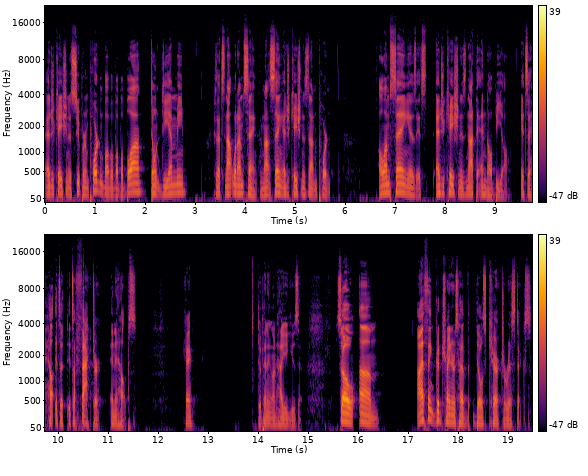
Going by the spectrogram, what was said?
Education is super important, blah, blah, blah, blah, blah. Don't DM me because that's not what I'm saying. I'm not saying education is not important. All I'm saying is it's education is not the end all be all. It's a it's a it's a factor and it helps. Okay? Depending on how you use it. So, um I think good trainers have those characteristics.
